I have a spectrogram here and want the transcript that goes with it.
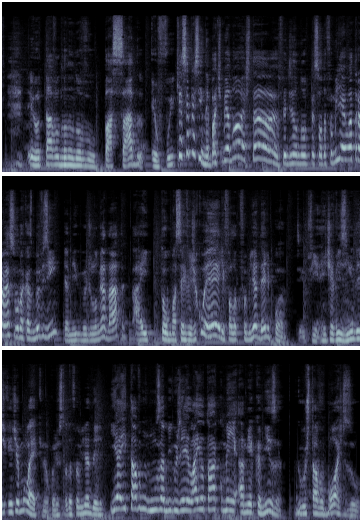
eu tava no ano novo passado, eu fui, que é sempre assim, né? Bate meia-noite, tá? Feliz ano novo pessoal da família. Aí eu atravesso, vou na casa do meu vizinho, que é amigo meu de longa data. Aí tomo uma cerveja com ele, falo com a família dele, pô. Enfim, a gente é vizinho desde que a gente é moleque, né? Eu conheço toda a família dele. E aí estavam uns amigos dele lá e eu tava com a minha camisa do Gustavo Borges, o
